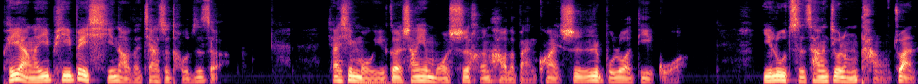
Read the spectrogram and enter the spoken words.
培养了一批被洗脑的价值投资者，相信某一个商业模式很好的板块是日不落帝国，一路持仓就能躺赚，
